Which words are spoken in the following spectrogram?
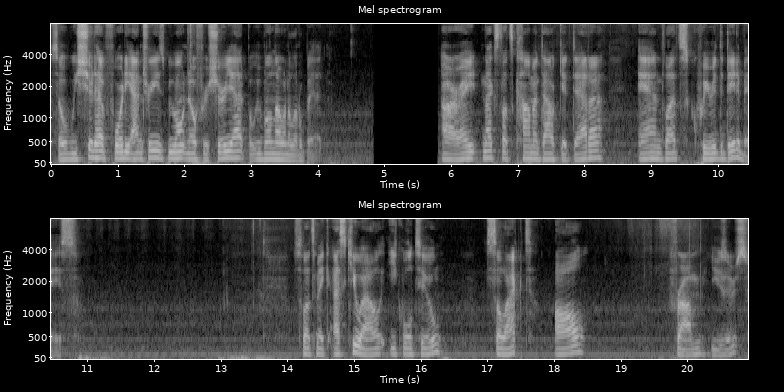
So we should have 40 entries. We won't know for sure yet, but we will know in a little bit. All right, next let's comment out get data and let's query the database. So let's make SQL equal to select all from users.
